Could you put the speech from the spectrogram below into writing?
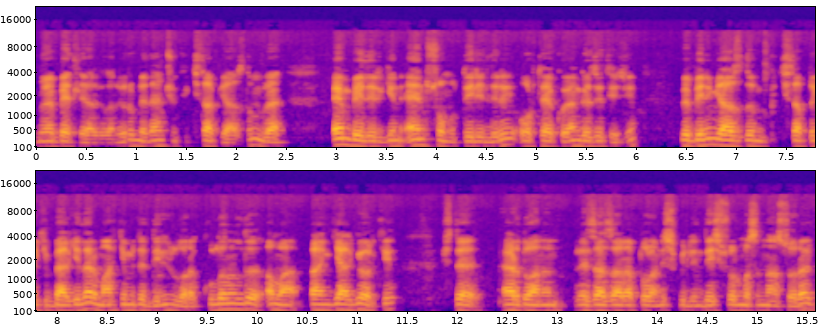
Müebbetle yargılanıyorum. Neden? Çünkü kitap yazdım ve en belirgin, en somut delilleri ortaya koyan gazeteci. Ve benim yazdığım kitaptaki belgeler mahkemede delil olarak kullanıldı ama ben gel gör ki işte Erdoğan'ın Reza Zarrab'la olan işbirliğinin değişmiş olmasından sonra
